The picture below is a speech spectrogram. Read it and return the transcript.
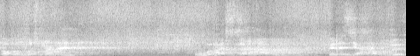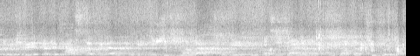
Warum muss man ein U-Aster haben, wenn es ja auch möglich wäre, dem Aster wieder ein politisches Mandat zu geben, was ich meine, was einfach dazugehört.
